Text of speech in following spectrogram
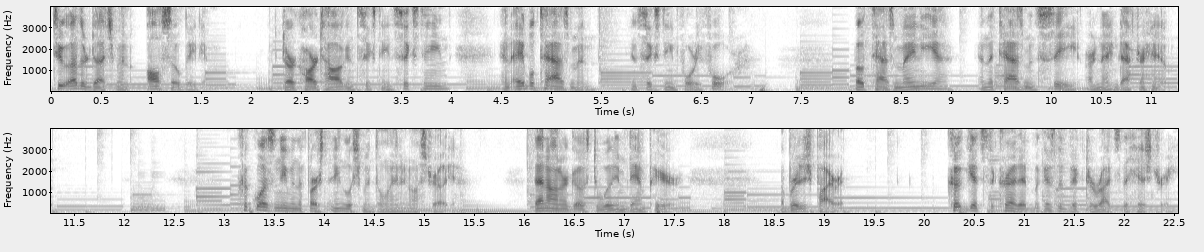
Two other Dutchmen also beat him Dirk Hartog in 1616 and Abel Tasman in 1644. Both Tasmania and the Tasman Sea are named after him. Cook wasn't even the first Englishman to land in Australia. That honor goes to William Dampier, a British pirate. Cook gets the credit because the victor writes the history.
